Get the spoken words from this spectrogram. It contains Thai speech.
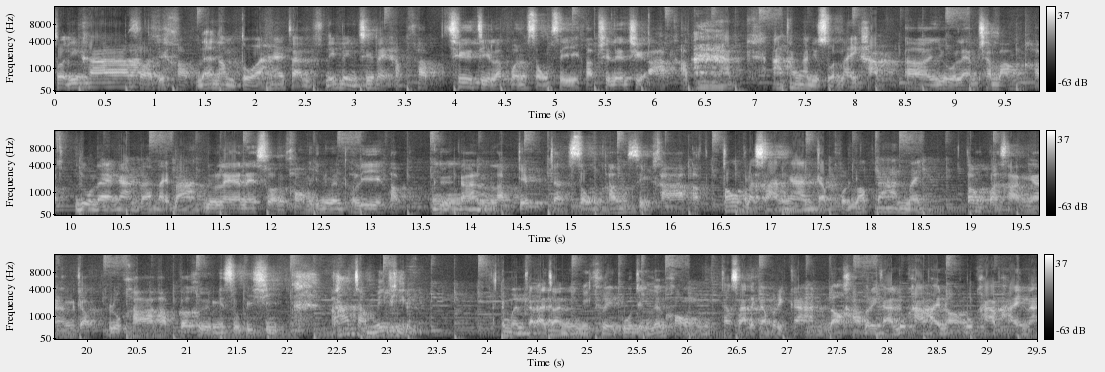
สวัสดีครับ สวัสดีครับ แนะนำตัวให้อาจารย์นิดนึงชื่ออะไรครับ ครับ ชื่อจิรพลสงศรีครับ ชื่อเล่นชื่ออาร์ตครับ อาร์ต อาร์ตทำงานอยู่ส่วนไหนครับเอ่ออยู่แหลมฉบังครับ ดูแลงานด้านไหนบ้าง ดูแลในส่วนของ Inventory ครับอืมคือการรับเก็บจัดส่งคลังสินค้าครับ ต้องประสานงานกับคนรอบด้านไหม ต้องประสานงานกับลูกค้าครับ ก็คือมิ t ูบิชิ ถ้าจำไม่ผิด เหมือนกับอาจารย์มีเคยพูดถึงเรื่องของทักษะในการบริการเนาะบริการลูกค้าภายนอกลูกค้าภายใน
